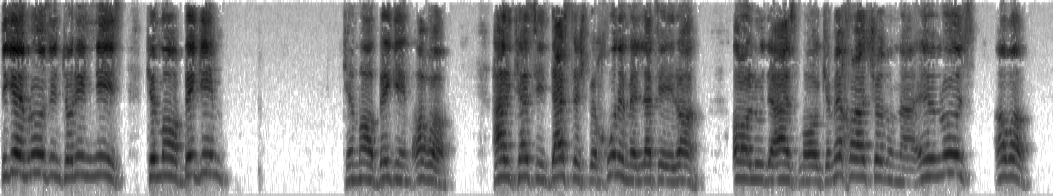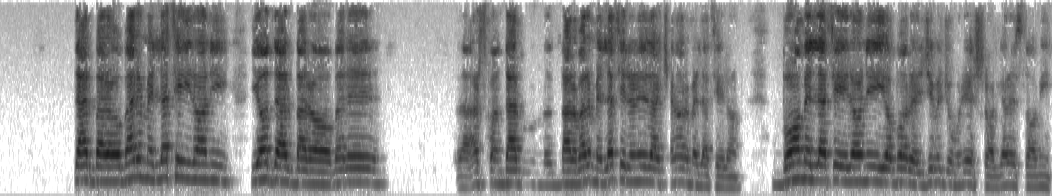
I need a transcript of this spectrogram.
دیگه امروز اینطوری نیست که ما بگیم که ما بگیم آقا هر کسی دستش به خون ملت ایران آلوده است محاکمه خواهد شد و نه. امروز آقا در برابر ملت ایرانی یا در برابر ارز در برابر ملت ایرانی در کنار ملت ایران؟ با ملت ایرانی یا با رژیم جمهوری اشغالگر اسلامی؟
